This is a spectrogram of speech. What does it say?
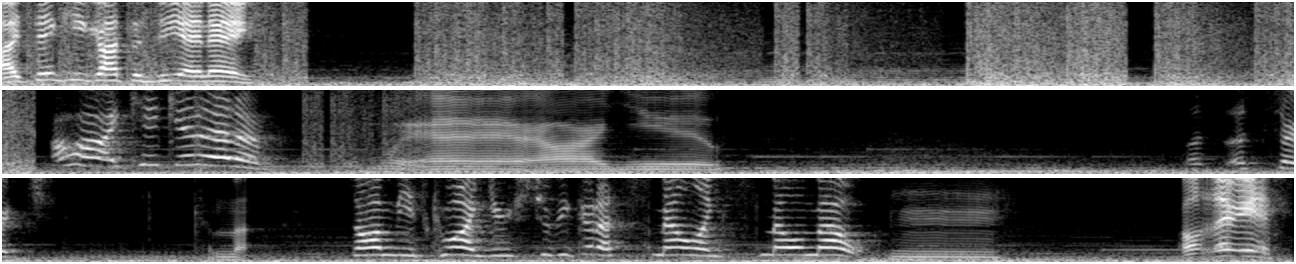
I think he got the DNA. Oh, I can't get at him. Where are you? Let's let's search. Come on. Zombies, come on. You should be good at smelling. Smell them out. Hmm. Oh, there he is.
